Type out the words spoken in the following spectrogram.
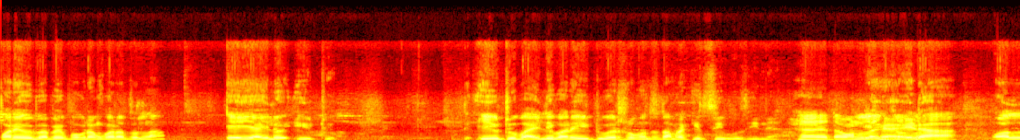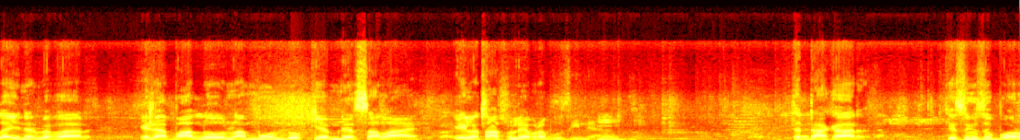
পরে ওইভাবে প্রোগ্রাম করা তুললাম এই আইলো ইউটিউব ইউটিউব আইলি বারে ইউটিউবের সম্বন্ধে তো আমরা কিছুই বুঝি না। হ্যাঁ এটা অনলাইন হ্যাঁ, এটা অনলাইনের ব্যাপার। এটা ভালো না মন্দ কেমনে চালায় এগুলো তো আসলে আমরা বুঝি না। তা ঢাকার কিছু কিছু বড়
